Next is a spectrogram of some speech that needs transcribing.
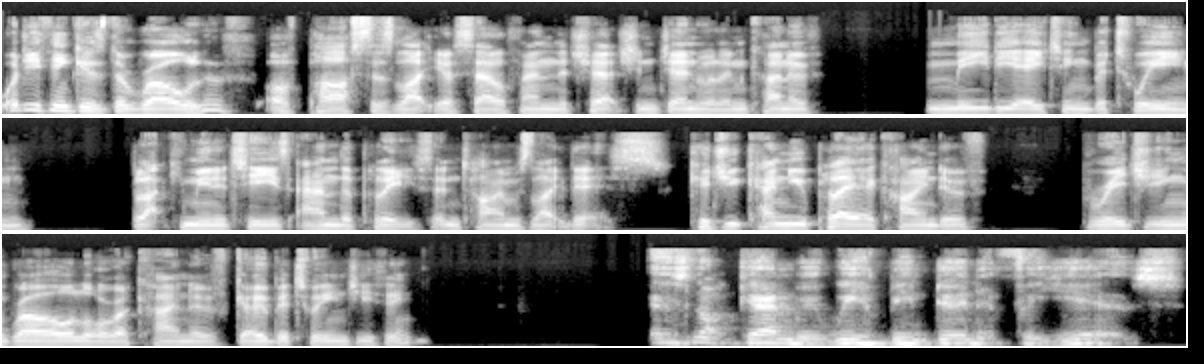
What do you think is the role of of pastors like yourself and the church in general in kind of mediating between black communities and the police in times like this? Could you can you play a kind of bridging role or a kind of go between? Do you think? It's not can we. We have been doing it for years.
